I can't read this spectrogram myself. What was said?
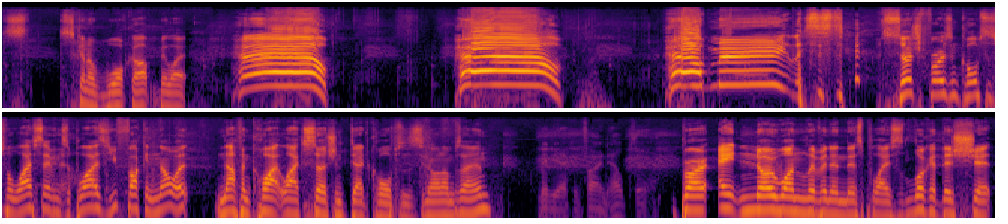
just gonna walk up and be like, "Help! Help! Help me!" This is search frozen corpses for life-saving supplies. You fucking know it. Nothing quite like searching dead corpses. You know what I'm saying? Maybe I can find help there. Bro, ain't no one living in this place. Look at this shit.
